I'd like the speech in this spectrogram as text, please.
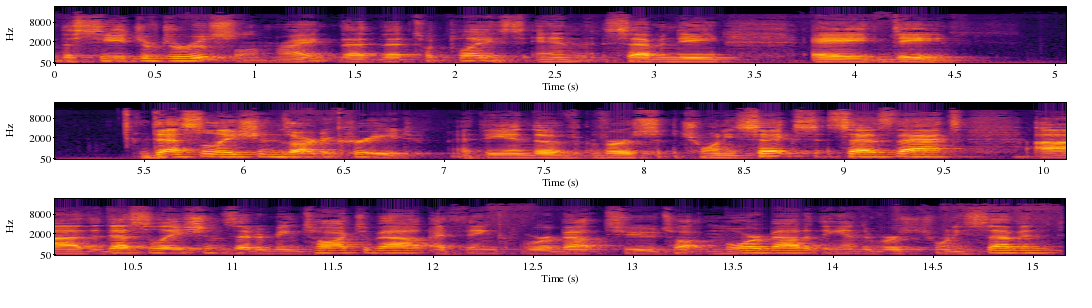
the siege of Jerusalem, right? That, that took place in 70 AD. Desolations are decreed. At the end of verse 26, it says that. Uh, the desolations that are being talked about, I think we're about to talk more about at the end of verse 27.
